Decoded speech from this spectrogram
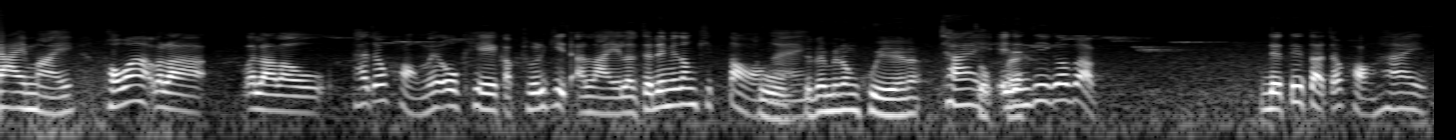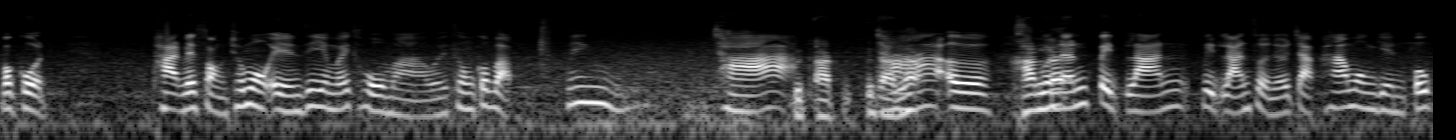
ได้ไหม เพราะว่าเวลาเวลาเราถ้าเจ้าของไม่โอเคกับธุรกิจอะไร เราจะได้ไม่ต้องคิดต่อถูกไงจะได้ไม่ต้องคุยแล้วใช่จบเอไปเจนซี่ก็แบบเดี๋ยวติดต่อเจ้าของให้ ปรากฏผ่านไปสองชั่วโมงเอเจนซี่ยังไม่โทรมาเว้ยส้มก็แบบแม่งช้าอึดอัดอึดอัดช้าแล้ว เออคันแล้ว วันนั้นปิดร้านปิดร้านสวนจตุจักรห้าโมงเย็นปุ๊บ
